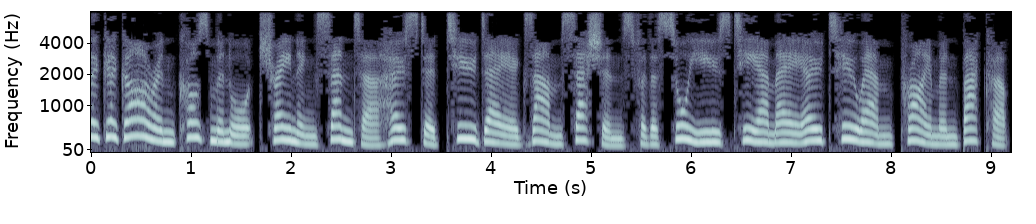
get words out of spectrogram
The Gagarin Cosmonaut Training Center hosted two-day exam sessions for the Soyuz TMA-02M prime and backup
